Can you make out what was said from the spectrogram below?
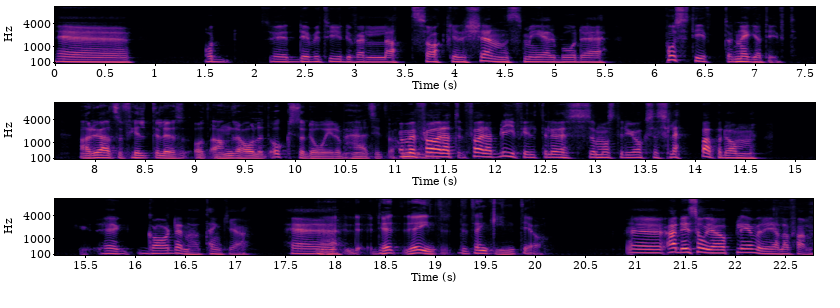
Eh, och det betyder väl att saker känns mer både positivt och negativt. Ja, du är alltså filterlös åt andra hållet också då i de här Ja, situationerna? men för, att, för att bli filterlös så måste du ju också släppa på de eh, garderna, tänker jag. Eh, Nej, det, det, inte, det tänker inte jag. eh, ja, det är så jag upplever det i alla fall.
